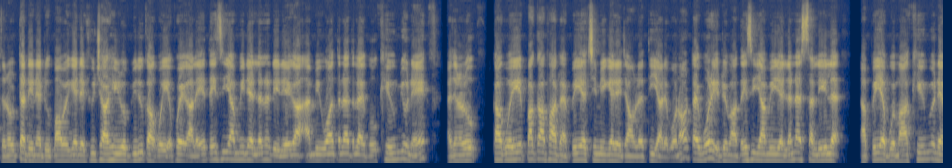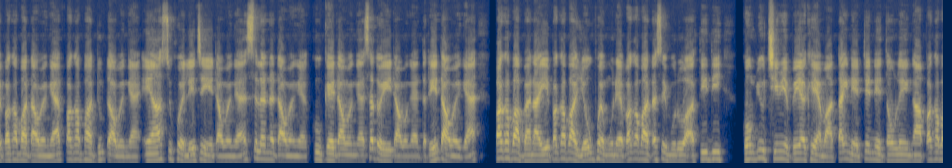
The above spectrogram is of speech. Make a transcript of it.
ကျွန်တော်တို့တက်တွေနဲ့အတူပါဝင်ခဲ့တဲ့ Future Hero ပြည်သူ့ကာကွယ်ရေးအဖွဲ့ကလည်းသိသိရမိတဲ့လက်နက်တွေတဲက MA1 တနက်တလက်ကိုခေဦးမြို့နယ်အဲကျွန်တော်တို့ ကာကွယ်ရေးပကဖထံပေးရချင်းမိခဲ့တဲ့အကြောင်းလည်းသိရတယ်ပေါ့နော်တိုက်ပွဲတွေအတွင်းမှာသိသိရမိတဲ့လက်နက်14လက်ဒါပေးရပွဲမှာခေမြို့နယ်ပကဖတာဝန်ခံပကဖဒုတာဝန်ခံအင်အားစုဖွဲ့လေးချင်ရေးတာဝန်ခံစစ်လက်နက်တာဝန်ခံကုကဲတာဝန်ခံဆက်သွယ်ရေးတာဝန်ခံတရင်တာဝန်ခံပကဖဗန္ဒာရေးပကဖရုံးဖွဲ့မှုနဲ့ပကဖတက်စိတ်မှုတို့ကအသီးသီးဂုံပြူချင်းမြင့်ပေးရခဲ့ရမှာတိုက်နယ်1နှစ်3လ5ပကပ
